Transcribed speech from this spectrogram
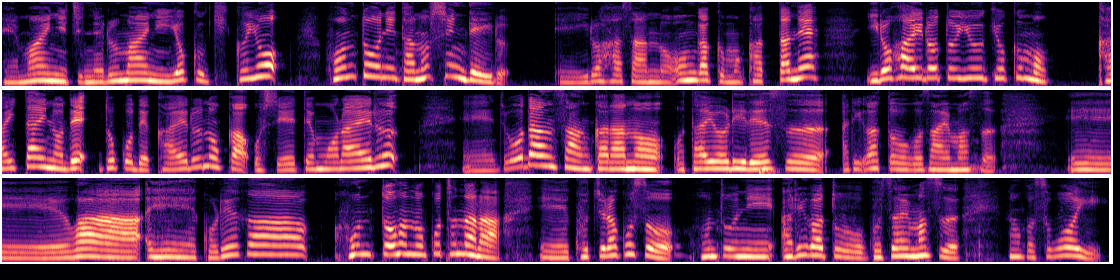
えー毎日寝る前によく聞くよ。本当に楽しんでいる。えーいろはさんの音楽も買ったね。いろは色という曲も買いたいので、どこで買えるのか教えてもらえる。えージョーダンさんからのお便りです。ありがとうございます。えー、は、えー、これが本当のことなら、えーこちらこそ本当にありがとうございます。なんかすごい、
